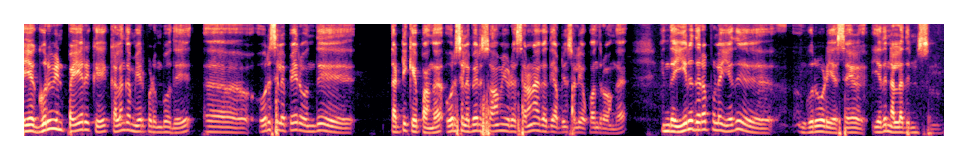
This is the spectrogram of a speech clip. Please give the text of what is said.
ஐயா குருவின் பெயருக்கு களங்கம் ஏற்படும்போது, ஒரு சில பேர் வந்து தட்டி கேட்பாங்க. ஒரு சில பேர் சாமியோட சரணாகதி அப்படின்னு சொல்லி உட்காந்துருவாங்க. இந்த இரு தரப்பில் எது குருவுடைய செயல் எது நல்லதுன்னு சொல்லுங்க?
